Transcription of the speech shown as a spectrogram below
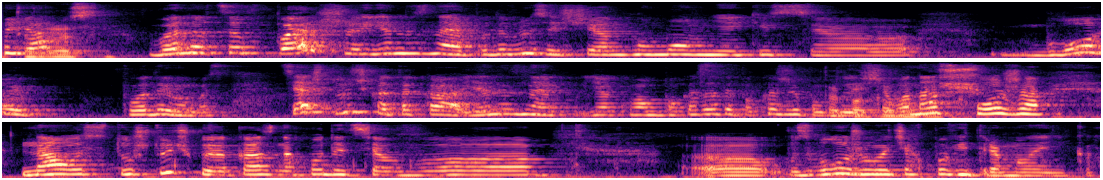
Я в мене це вперше, я не знаю, подивлюся ще англомовні якісь е, блоги, подивимось. Ця штучка така, я не знаю, як вам показати, покажи поближче. Вона схожа на ось ту штучку, яка знаходиться в, е, в зволожувачах повітря маленьких.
